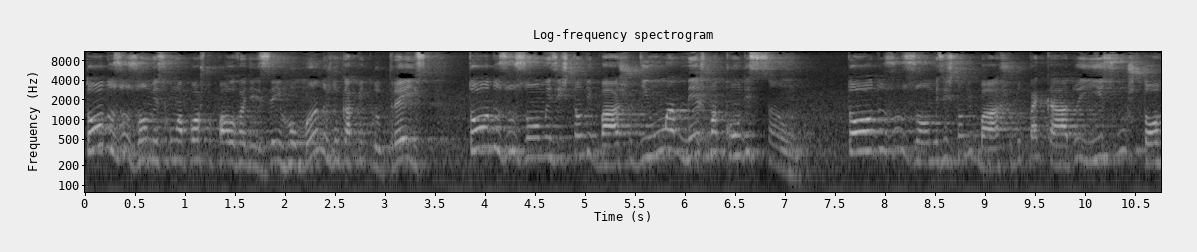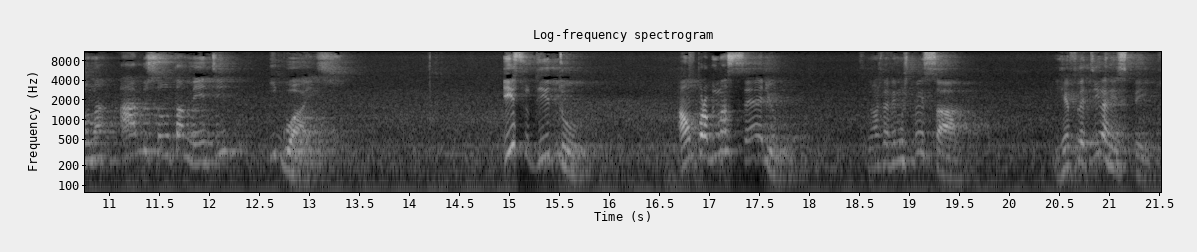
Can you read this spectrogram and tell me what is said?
Todos os homens, como o apóstolo Paulo vai dizer em Romanos, no capítulo 3, todos os homens estão debaixo de uma mesma condição. Todos os homens estão debaixo do pecado e isso nos torna absolutamente iguais. Isso dito, há um problema sério que nós devemos pensar e refletir a respeito.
